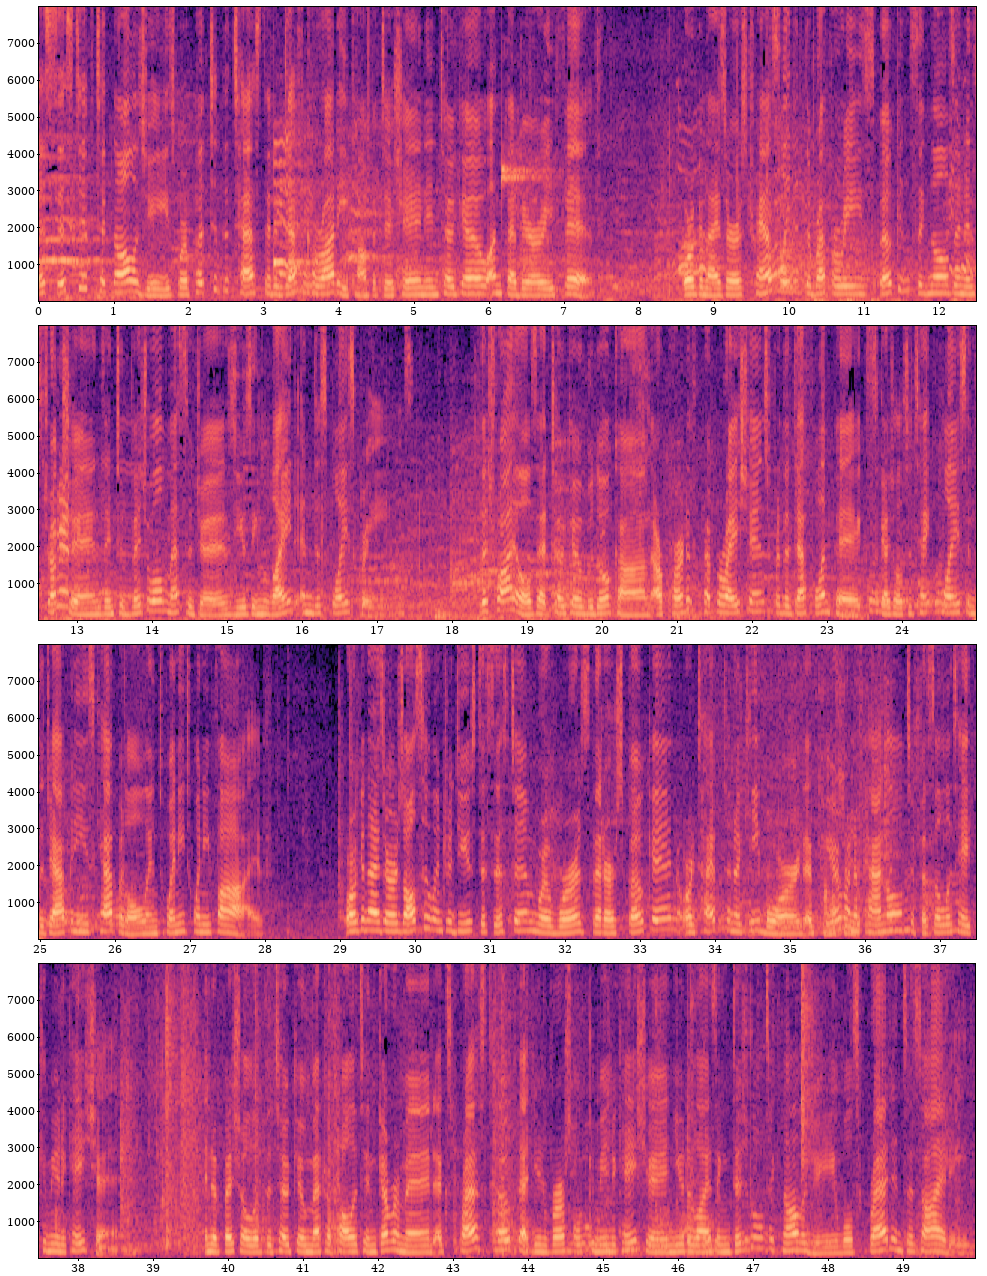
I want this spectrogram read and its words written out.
Assistive technologies were put to the test at a deaf karate competition in Tokyo on February 5th. Organizers translated the referee's spoken signals and instructions into visual messages using light and display screens. The trials at Tokyo Budokan are part of preparations for the Deaflympics scheduled to take place in the Japanese capital in 2025. Organizers also introduced a system where words that are spoken or typed on a keyboard appear on a panel to facilitate communication. An official of the Tokyo Metropolitan Government expressed hope that universal communication utilizing digital technology will spread in society.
